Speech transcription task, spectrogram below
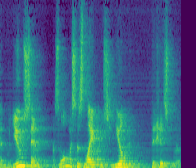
and would use him as long as his life was yielded to his will.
